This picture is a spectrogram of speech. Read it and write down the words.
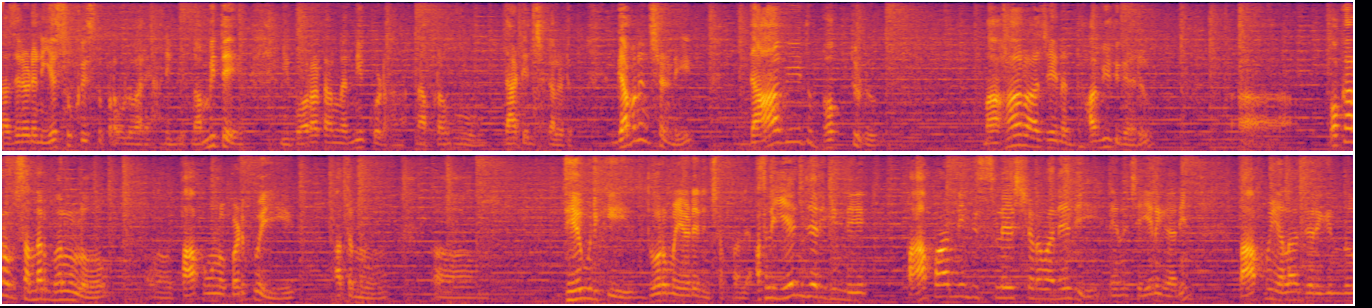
నజరుడైన యేసుక్రీస్తు ప్రభుల వారే. అని మీరు నమ్మితే మీ పోరాటాలన్నీ కూడా నా ప్రభువు దాటించగలడు. గమనించండి దావీదు భక్తుడు మహారాజైన దావీదు గారు ఒకనొక సందర్భంలో పాపంలో పడిపోయి అతను దేవునికి దూరమయ్యాడే నేను చెప్పాలి. అసలు ఏం జరిగింది? పాపాన్ని విశ్లేషణం అనేది నేను చేయను కానీ పాపం ఎలా జరిగిందో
